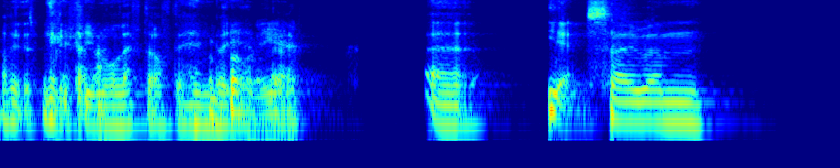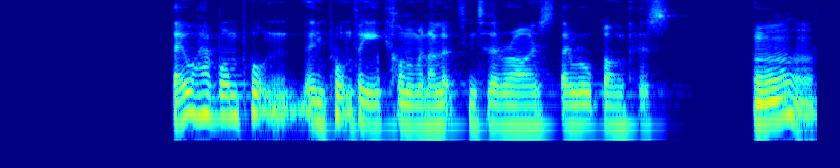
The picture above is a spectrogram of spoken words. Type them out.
I think there's probably a few more left after him, but Probably, yeah. Uh, yeah. So um, they all have one important important thing in common. When I looked into their eyes, they were all bonkers. Mm.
